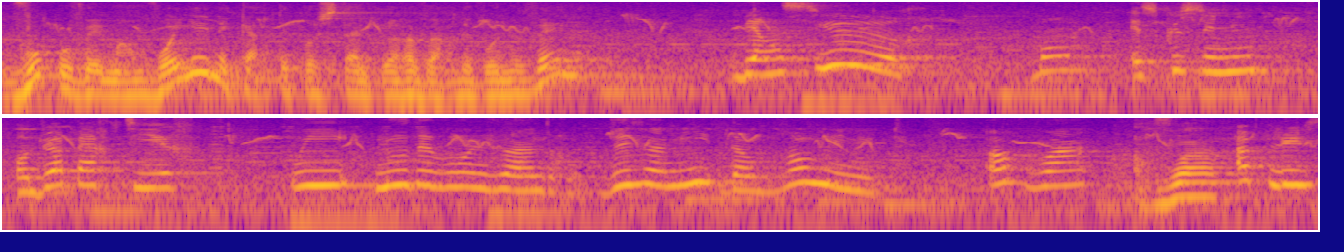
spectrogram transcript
Vous pouvez m'envoyer les cartes postales pour avoir de vos nouvelles? Bien sûr. Bon, est-ce que c'est nous? On doit partir. Oui, nous devons joindre deux amis dans 20 minutes. Au revoir. Au revoir. À plus.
